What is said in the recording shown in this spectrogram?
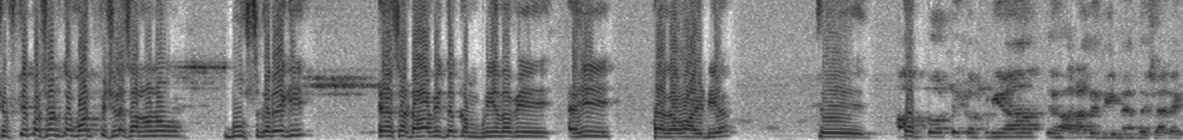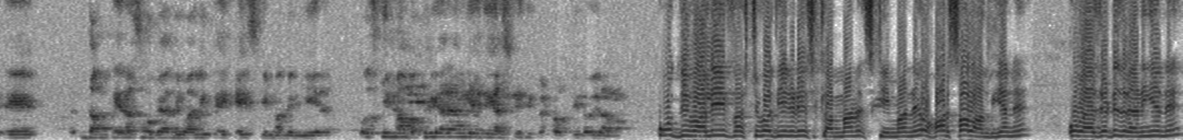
50% ਤੋਂ ਵੱਧ ਪਿਛਲੇ ਸਾਲਾਂ ਨੂੰ ਬੂਸਟ ਕਰੇਗੀ। ਇਹ ਸਾਡਾ ਵੀ ਤੇ ਕੰਪਨੀਆਂ ਦਾ ਵੀ ਇਹੀ ਹੈਗਾ ਵਾ ਆਈਡੀਆ ਤੇ ਆਮ ਤੌਰ ਤੇ ਕੰਪਨੀਆਂ ਤਿਉਹਾਰਾਂ ਦੇ ਦਿਨ ਦੁਸ਼ਹਿਰੇ ਤੇ ਧਨਤੇਰਸ ਹੋ ਗਿਆ ਦੀਵਾਲੀ ਤੇ ਕਈ ਸਕੀਮਾਂ ਦਿੰਦੀ ਹੈ। ਉਹ ਸਕੀਮਾਂ ਵੱਖਰੀਆਂ ਰਹਿਣਗੀਆਂ ਜੀਐਸਟੀ ਦੀ ਕਟੌਤੀ ਤੋਂ ਇਲਾਵਾ। ਉਹ ਦੀਵਾਲੀ ਫੈਸਟੀਵਲ ਦੀਆਂ ਜਿਹੜੀਆਂ ਸਕੀਮਾਂ ਨੇ ਸਕੀਮਾਂ ਨੇ ਉਹ ਹਰ ਸਾਲ ਆਉਂਦੀਆਂ ਨੇ। ਉਹ ਐਜ਼ ਇਟ ਇਜ਼ ਰਹਿਣੀਆਂ ਨੇ।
